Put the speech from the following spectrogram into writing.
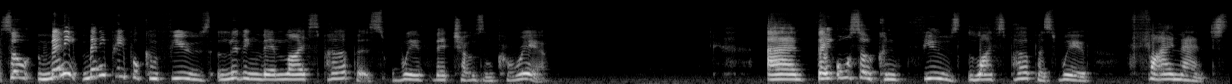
So many many people confuse living their life's purpose with their chosen career. And they also confuse life's purpose with finance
